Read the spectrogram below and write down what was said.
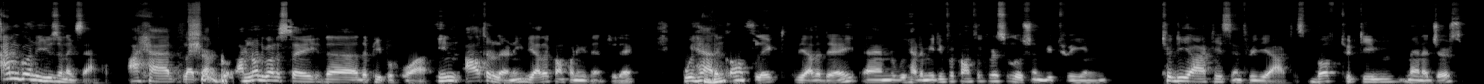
I'm going to use an example. I had like sure. I'm not going to say the the people who are in Alter Learning, the other company that today. We had mm-hmm. a conflict the other day, and we had a meeting for conflict resolution between 2D artists and 3D artists, both two team managers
